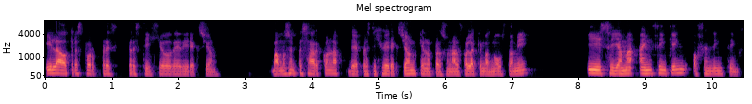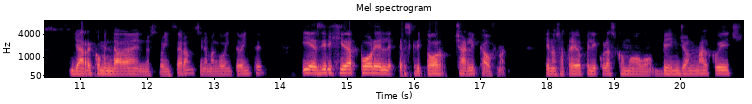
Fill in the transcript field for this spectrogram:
y la otra es por prestigio de dirección. Vamos a empezar con la de prestigio de dirección, que en lo personal fue la que más me gustó a mí, y se llama I'm Thinking of Ending Things, ya recomendada en nuestro Instagram, Cinemango 2020 y es dirigida por el escritor Charlie Kaufman, que nos ha traído películas como Being John Malkovich,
